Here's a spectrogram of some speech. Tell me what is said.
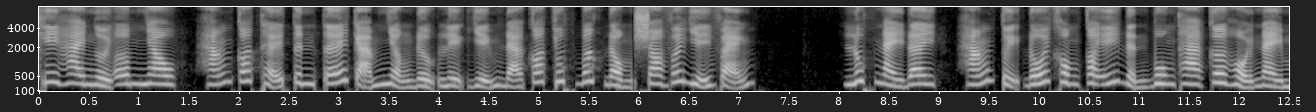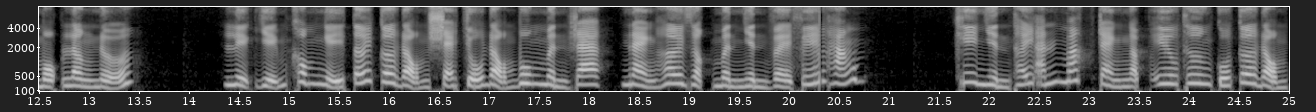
Khi hai người ôm nhau, Hắn có thể tinh tế cảm nhận được liệt diễm đã có chút bất đồng so với dĩ vãng. Lúc này đây, hắn tuyệt đối không có ý định buông tha cơ hội này một lần nữa. Liệt diễm không nghĩ tới cơ động sẽ chủ động buông mình ra, nàng hơi giật mình nhìn về phía hắn. Khi nhìn thấy ánh mắt tràn ngập yêu thương của cơ động,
